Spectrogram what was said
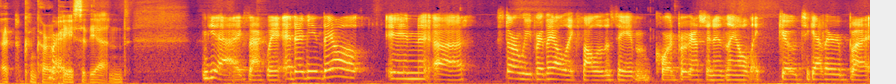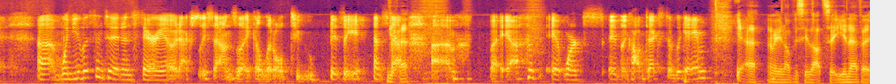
a concurrent Right. piece at the end. Yeah, exactly. And I mean, they all in uh, Star Weaver, they all like follow the same chord progression and they all like go together. But um, when you listen to it in stereo, it actually sounds like a little too busy and stuff. Um, but yeah, it works in the context of the game. Yeah, I mean, obviously, that's it. You never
